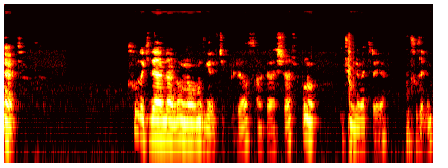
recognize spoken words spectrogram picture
Evet. Buradaki değerlerle oynamamız gerekecek biraz arkadaşlar. Bunu 3 milimetreye düşürelim.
